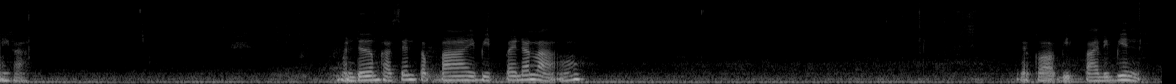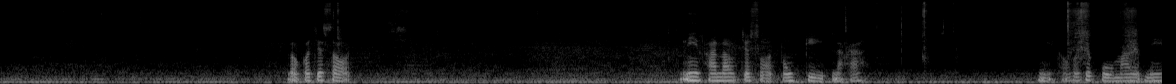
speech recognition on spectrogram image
นี่ค่ะ เห มือนเดิมค่ะเส้นต่อไปบิดไปด้านหลัง แล้วก็บิดปลายริบบิ้น เราก็จะสอด นี่ค่ะเราจะสอดตรงกรีบนะคะ นี่เขาก็จะโผล่มาแบบนี้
